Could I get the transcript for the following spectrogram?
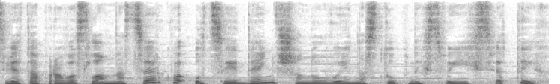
Свята Православна Церква у цей день вшановує наступних своїх святих:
